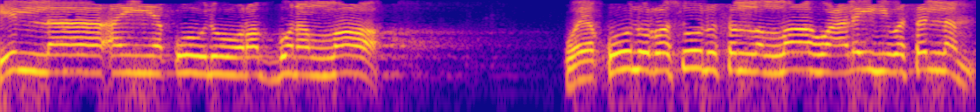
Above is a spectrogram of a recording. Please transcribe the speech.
إلا أن يقولوا ربنا الله ويقول الرسول صلى الله عليه وسلم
